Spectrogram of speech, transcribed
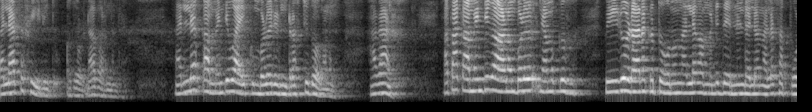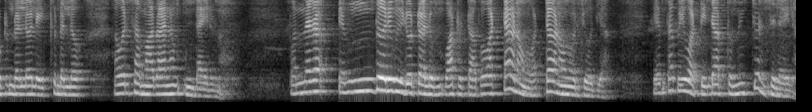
വല്ലാത്ത ഫീൽ ചെയ്തു. അതുകൊണ്ടാണ് പറഞ്ഞത്. നല്ല കമന്റ് വായിക്കുമ്പോൾ ഒരു ഇൻട്രസ്റ്റ് തോന്നണം. അതാണ്. അപ്പോൾ ആ കമന്റ് കാണുമ്പോൾ നമുക്ക് വീഡിയോ ഇടാനൊക്കെ തോന്നും. നല്ല കമന്റ് തരുന്നുണ്ടല്ലോ നല്ല സപ്പോർട്ട് ഉണ്ടല്ലോ ലൈക്ക് ഉണ്ടല്ലോ. ആ ഒരു സമാധാനം ഉണ്ടായിരുന്നു. അപ്പം അന്നേരം എന്തൊരു വീഡിയോ ഇട്ടാലും വട്ടിട്ടാ അപ്പോൾ വട്ടാണോ? വട്ടാണോ എന്നൊരു ചോദ്യമാണ് എന്താ ഇപ്പോൾ ഈ വട്ടിന്റെ അർത്ഥം എന്ന് എനിക്ക് മനസ്സിലായില്ല.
